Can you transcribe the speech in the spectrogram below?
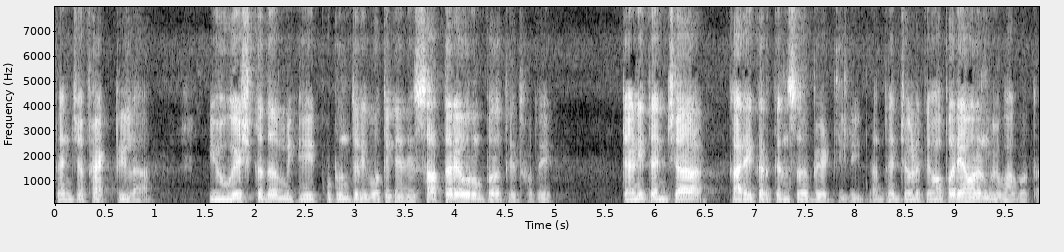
त्यांच्या फॅक्टरीला योगेश कदम हे कुठून तरी बहुतेक ते साताऱ्यावरून परत येत होते. त्यांनी त्यांच्या कार्यकर्त्यांसह भेट दिली आणि त्यांच्याकडे तेव्हा पर्यावरण विभाग होता.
